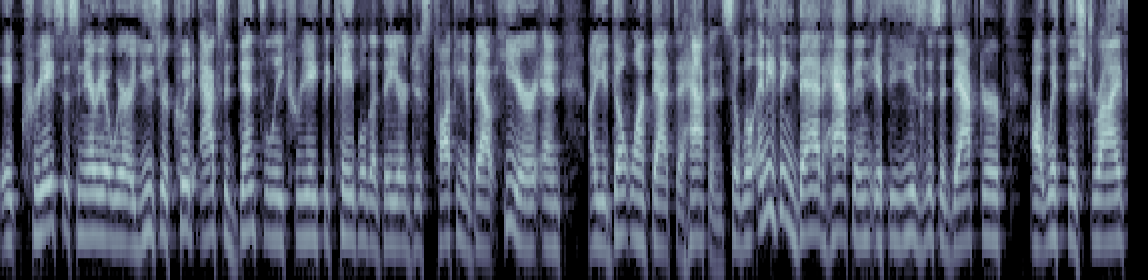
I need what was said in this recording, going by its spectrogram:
it creates a scenario where a user could accidentally create the cable that they are just talking about here, and uh, you don't want that to happen. So, will anything bad happen if you use this adapter uh, with this drive?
